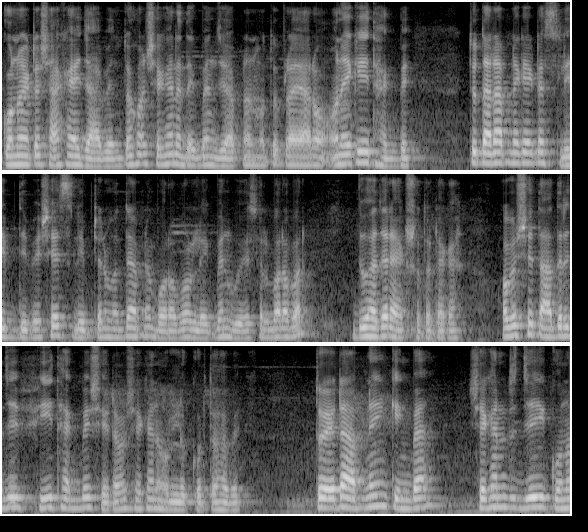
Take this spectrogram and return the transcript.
কোনো একটা শাখায় যাবেন, তখন সেখানে দেখবেন যে আপনার মতো প্রায় আরও অনেকেই থাকবে। তো তারা আপনাকে একটা স্লিপ দিবে। সেই স্লিপটার মধ্যে আপনি বরাবর লিখবেন বুয়েসেল বরাবর দু হাজার একশত টাকা। অবশ্যই তাদের যে ফি থাকবে সেটাও সেখানে উল্লেখ করতে হবে। তো এটা আপনি কিংবা সেখানের যেই কোনো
